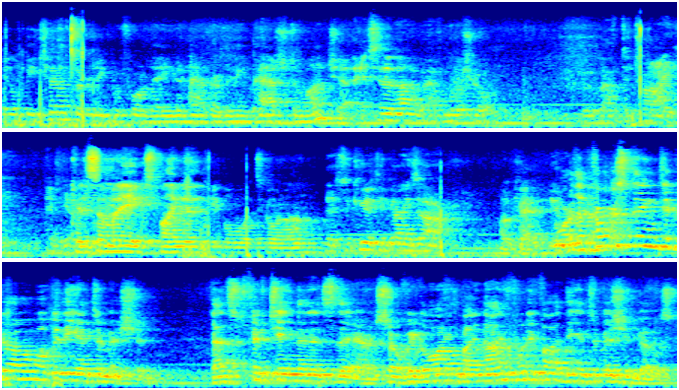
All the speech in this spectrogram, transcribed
It'll be ten thirty before they even have everything patched to Mancha. Instead of that, we have no show. We'll have to try and get. Can somebody explain to the people what's going on? The security guys are. Okay. Well, the first thing to go will be the intermission. That's 15 minutes there. So if we go on by 9:45, the intermission goes.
